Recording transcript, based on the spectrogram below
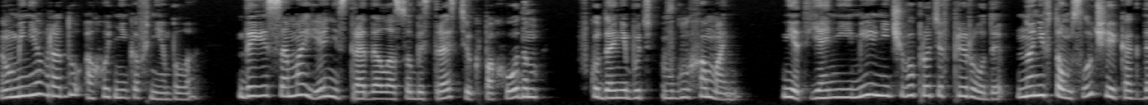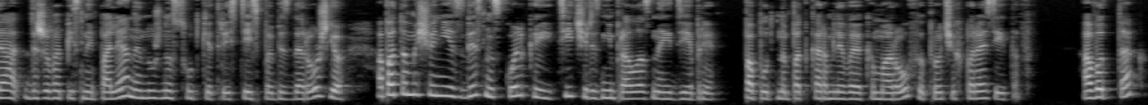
У меня в роду охотников не было. Да и сама я не страдала особой страстью к походам в куда-нибудь в глухомань. Нет, я не имею ничего против природы, но не в том случае, когда до живописной поляны нужно сутки трястись по бездорожью, а потом еще неизвестно, сколько идти через непролазные дебри, попутно подкармливая комаров и прочих паразитов. А вот так,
